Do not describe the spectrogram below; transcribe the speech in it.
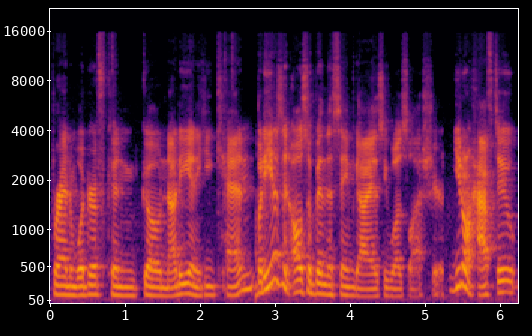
Brandon Woodruff can go nutty, and he can. But he hasn't also been the same guy as he was last year. You don't have to.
